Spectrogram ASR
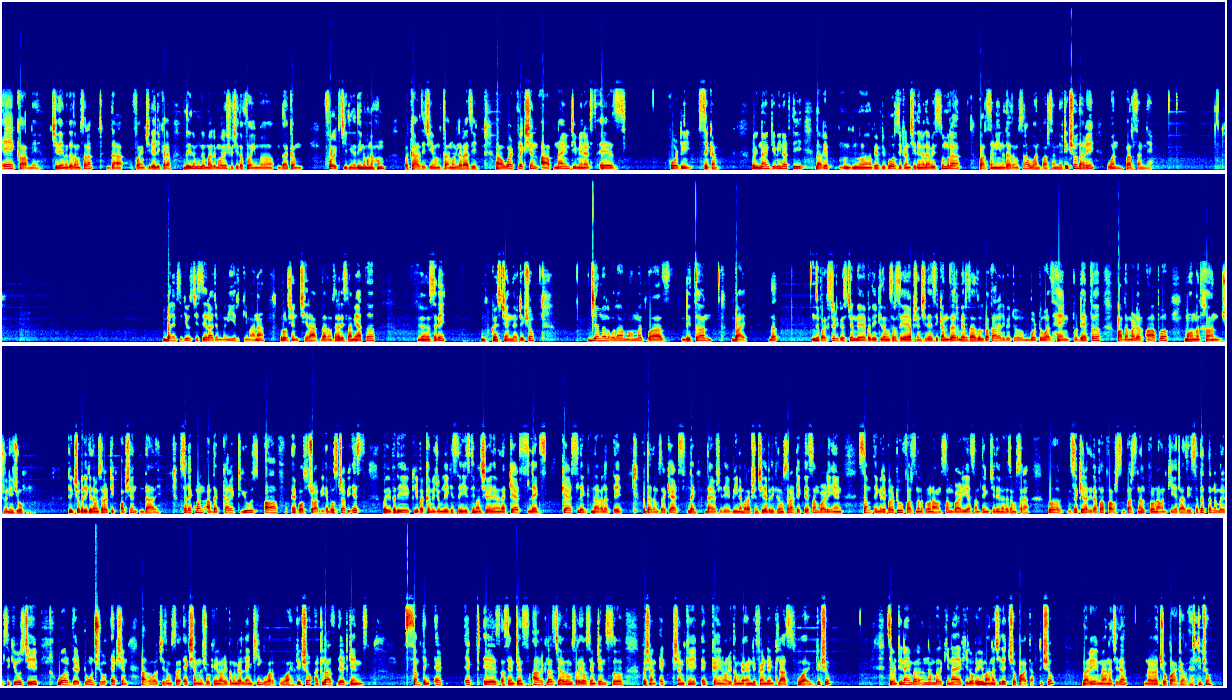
ای کارنې چې دی نو د زموږ سره دا فویم چې دی لیکلی دی نه موږ معلومولی شو چې د فویم دا کم فویټ چې دی نه دی نه موږ هم په کار دی چې موږ ته موږ له راځي ورډ فریکشن اف 90 منټس از 40 سیکنډ وی 90 منټ دی دا غي 54 سیکنډ چې دی نو دا به سمره پرسنټ نه دا زموږ سره 1% دی ټیک شو دا غي 1% دی بل ایم سی کیوز چې سراج منیر کی معنا روشن چراغ دا زموږ سره د اسلامیات سره کوېسچن دی ټیک شو جنرال غلام محمد واز ډیتن بای دا د پاکستان کوېسچن دی په دې کې زموږ سره صحیح اپشن چې دی سکندر مرزا ذوالفقار علي بوټو واز هینګ ټو ډیت فار د مرډر اپ محمد خان جونیجو ټیک شو په دې کې زموږ سره ټیک آپشن دا دی سلیکټ ون اف د کریکټ یوز اف اپوسترافي اپوسترافي اس وي په دې کې په کومې جملې کې صحیح استعمال شوی دی نه دا کیټس لیګز کیټس لیګ دا غلط دی دا زموږ سره کیټس لیګ دا یو شی دی بی نمبر آپشن شي دی په دې کې زموږ سره ټیک دی سم باډي اینډ سم ثینګ ریفر ټو پرسنل پروناون سم باډي یا سم ثینګ چې دی نه زموږ سره په څه کې راځي دا په پرسنل پروناون کې راځي 77 نمبر ایم سی کیوز چې ورب د ډونټ شو اکشن هغه ورب چې زموږ سره اکشن نشو کوي نو هغه ته موږ لینکینګ ورب وایو ټیک شو ا کلاس دیټ کین سمثینګ اټ اکټ از ا سنټنس هغه کلاس چې هغه موږ سره یو سنټنس په شان اکشن کوي اک کوي نو هغه ته موږ انډیپندنت کلاس وایو ټیک شو 79 نمبر کنایه کې لغوي معنی چې د چوپاکر ټیک شو هغه معنی چې دا د چوپاکر دی ټیک شو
